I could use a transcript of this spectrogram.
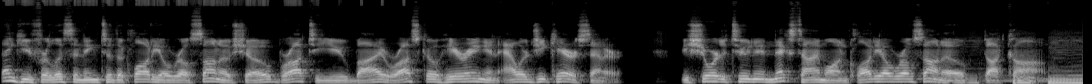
Thank you for listening to the Claudio Rosano Show, brought to you by Roscoe Hearing and Allergy Care Center. Be sure to tune in next time on ClaudioRosano.com.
